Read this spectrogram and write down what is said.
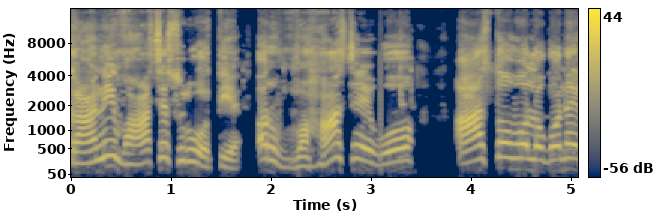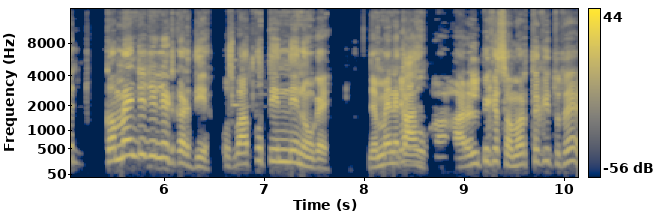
कहानी वहाँ से शुरू होती है और वहाँ से वो आज तो वो लोगों ने कमेंट ही डिलीट कर दिए। उस बात को तीन दिन हो गए। जब मैंने कहा आरएलपी के समर्थक ही तो थे?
